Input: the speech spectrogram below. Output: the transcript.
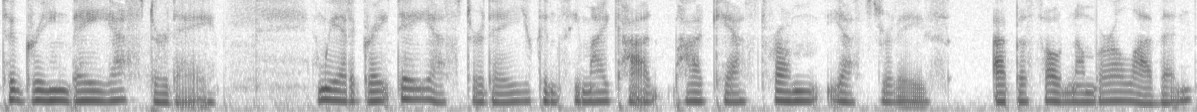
to Green Bay yesterday. And we had a great day yesterday. You can see my cod- podcast from yesterday's episode number 11.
